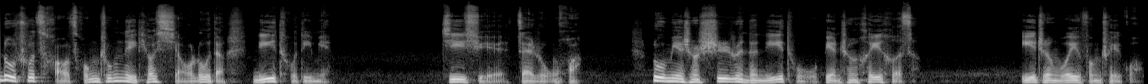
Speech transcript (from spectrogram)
露出草丛中那条小路的泥土地面，积雪在融化。路面上湿润的泥土变成黑褐色，一阵微风吹过，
